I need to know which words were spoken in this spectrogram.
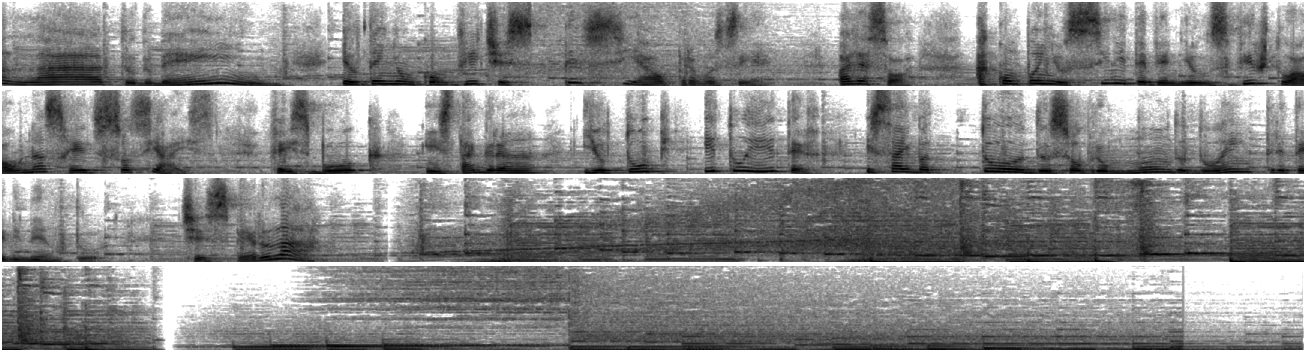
Olá, tudo bem? Eu tenho um convite especial para você. Olha só, acompanhe o Cine TV News virtual nas redes sociais: Facebook, Instagram, YouTube e Twitter. E saiba tudo sobre o mundo do entretenimento. Te espero lá!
